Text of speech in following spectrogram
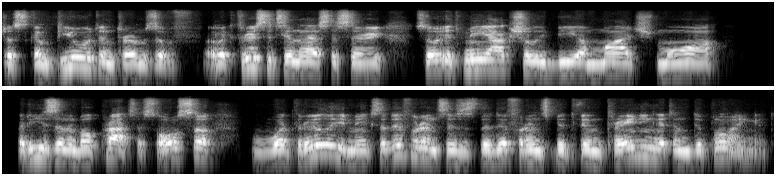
just compute, in terms of electricity necessary. So, it may actually be a much more reasonable process. Also, what really makes a difference is the difference between training it and deploying it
